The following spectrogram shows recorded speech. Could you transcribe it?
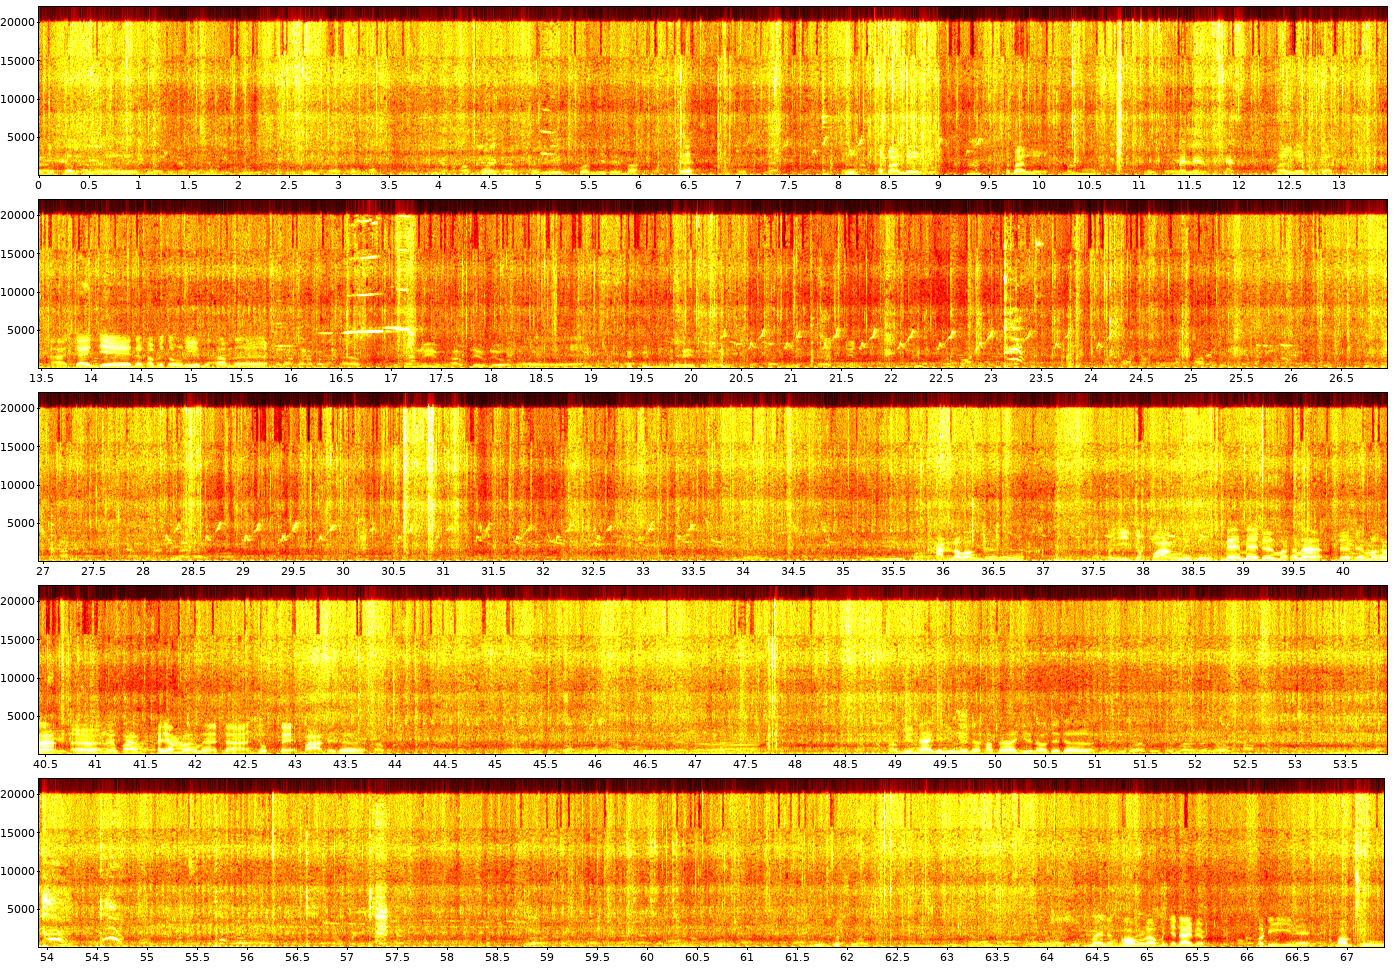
เปิดเดี๋ยวแป๊บหนึงเด้ออันนี้เพื่อนพี่เด่นปะเอ๊ะเอ๊ะสบานเลยเนี่ยสบานเลยมาเลยไปจักสบานเลยนะครับอ่าใจเย็นนะครับไม่ต้องรีบนะครับนะครับไม่ต้องรีบครับเร็วๆหน่อยอมันรีบเลยอ ระวังเด้อเก้าอี้จะขวางนิดหนึ่งแม่แม่เดินมาข้างหน้า เดินเดินมาข้างหน้าเออขยับมาข้างหน้าจะยกแตะบาทได้เด้อครับเอายืนได้ก็ยืนเลยเด้อครับเด้อยืนเอาเด้อเด้อยืนก็สวย ไม่ละกล้องเรามันจะได้แบบ พอดีเนี่ยความสูง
